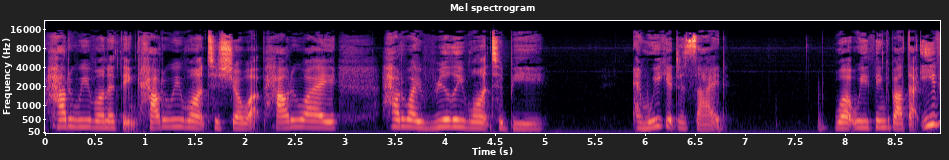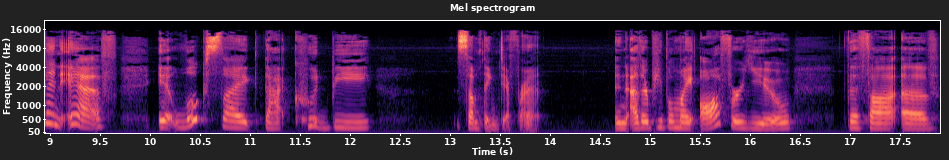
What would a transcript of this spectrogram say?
how do we want to think? How do we want to show up? How do I how do I really want to be? And we get to decide what we think about that. Even if it looks like that could be something different. And other people might offer you the thought of,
